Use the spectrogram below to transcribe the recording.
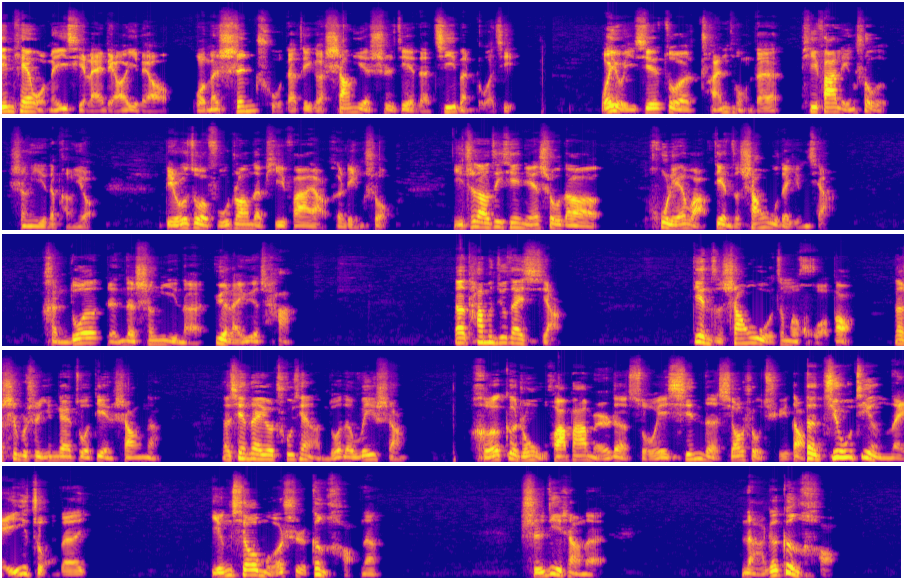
今天我们一起来聊一聊我们身处的这个商业世界的基本逻辑。我有一些做传统的批发零售生意的朋友，比如做服装的批发呀和零售。你知道这些年受到互联网电子商务的影响，很多人的生意呢越来越差。那他们就在想，电子商务这么火爆，那是不是应该做电商呢？那现在又出现很多的微商和各种五花八门的所谓新的销售渠道，那究竟哪一种的营销模式更好呢？实际上呢，哪个更好，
